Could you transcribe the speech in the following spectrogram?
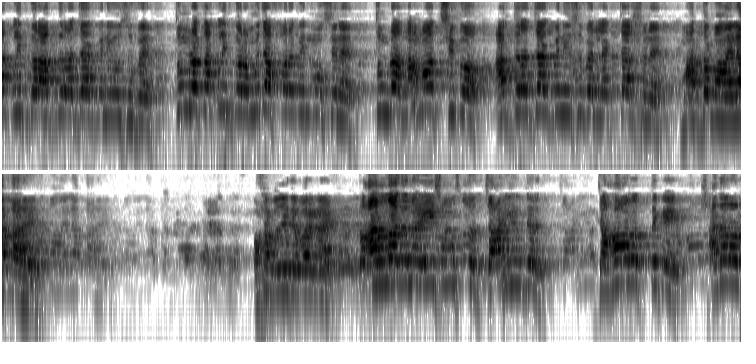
তাকলিদ করো আব্দুর রাজ্জাক বিন ইউসুফের, তোমরা তাকলিদ করো মুজাফফর বিন মুহসিনের, তোমরা নামাজ শিখো, আব্দুর রাজ্জাক বিন ইউসুফের লেকচার শুনে মাধ্যম এলাকারে কথা বুঝাইতে পারে নাই। তো আল্লাহ যেন এই সমস্ত জাহিলদের জাহালত থেকে সাধারণ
